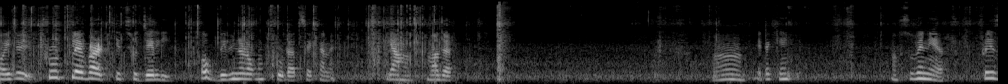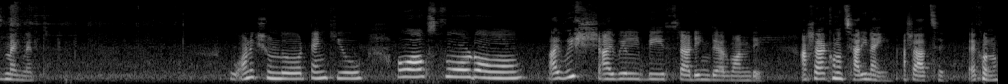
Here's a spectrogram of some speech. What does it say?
ওই যে ফ্রুট ফ্লেভার্ড কিছু জেলি ও, বিভিন্ন রকম ফ্রুট আছে এখানে। ইয়াম মজার। হুম, এটা কি? সুভেনিয়ার ফ্রিজ ম্যাগনেট অনেক সুন্দর thank you oh Oxford oh I wish I will be studying there one day আশা এখনও ছাড়ি নাই, আশা আছে, এখনও।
